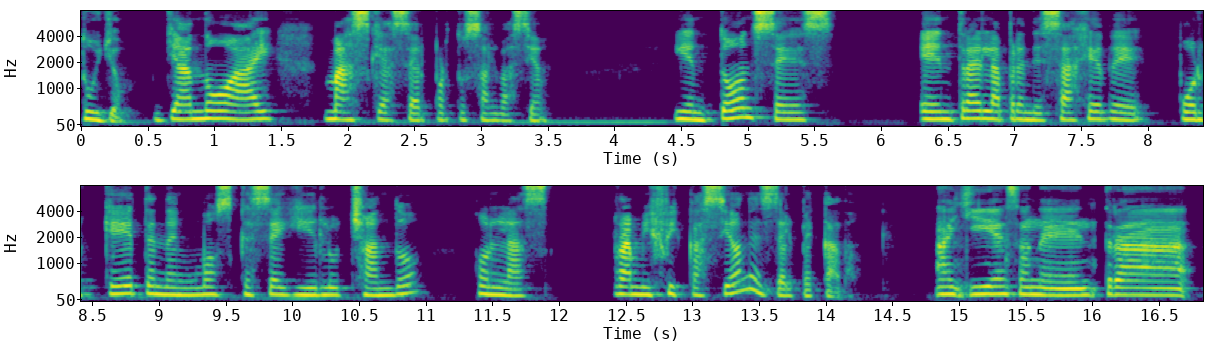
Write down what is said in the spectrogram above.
tuyo. Ya no hay más que hacer por tu salvación. Y entonces entra el aprendizaje de por qué tenemos que seguir luchando con las ramificaciones del pecado. Allí es donde entra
